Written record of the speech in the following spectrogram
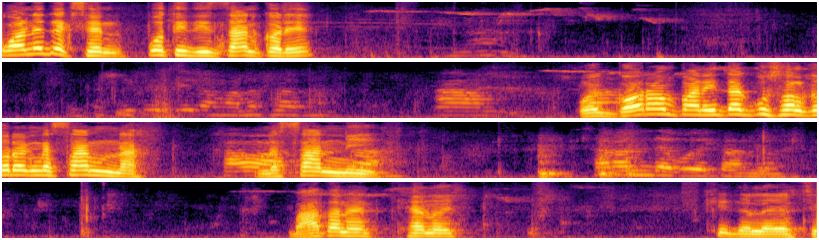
কনে দেখছেন প্রতিদিন চান করে? ওই গরম পানিটা গোসল করে না চান না? না চান নি। ভাত আনেন খেয়ে নয় খিদা লেগেছে।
